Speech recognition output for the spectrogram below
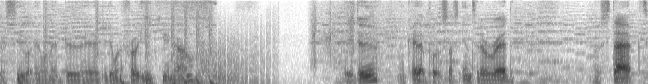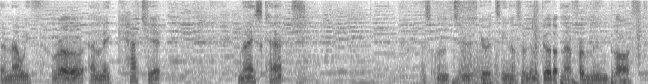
Let's see what they want to do here. Do they want to throw EQ now? They do. Okay, that puts us into the red. We're stacked, and now we throw, and they catch it. Nice catch. That's onto Giratina. So we're going to build up now for Moonblast.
